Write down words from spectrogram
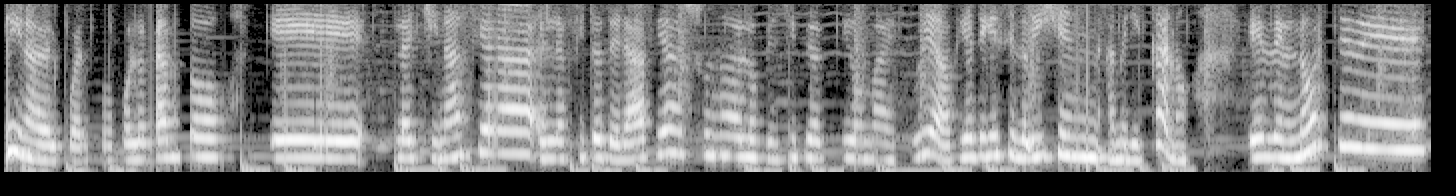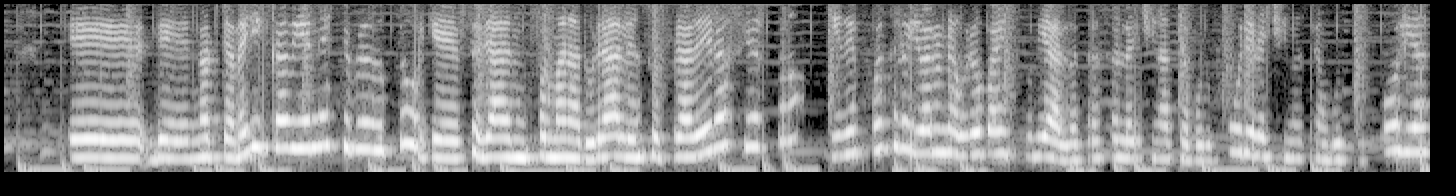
del cuerpo. Por lo tanto, eh, la echinasia en la fitoterapia es uno de los principios activos más estudiados. Fíjate que es de origen americano. Es del norte de, eh, de Norteamérica viene este producto porque se da en forma natural en sus praderas, ¿cierto? Y después se lo llevaron a Europa a estudiarlo. Son la echinasia purpúrea, la echinasia angustifolia.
